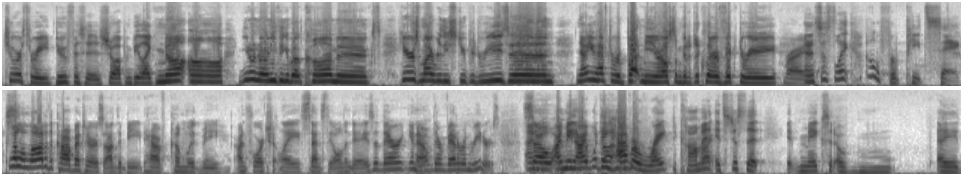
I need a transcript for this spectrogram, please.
two or three doofuses show up and be like, "Nuh-uh, you don't know anything about comics. Here's my really stupid reason. Now you have to rebut me, or else I'm going to declare victory." Right. And it's just like, oh, for Pete's sakes. Well, a lot of the commenters on the beat have come with me, unfortunately, since the olden days, and they're you know Yeah. they're veteran readers. So I mean, I, would They I have would- a right to comment. Right. It's just that it makes it a a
